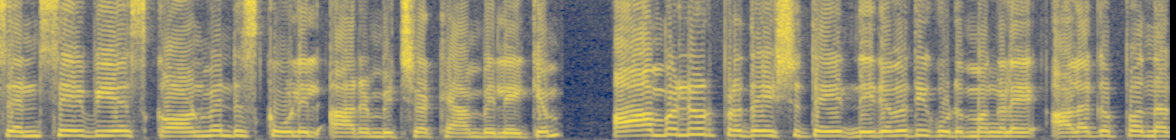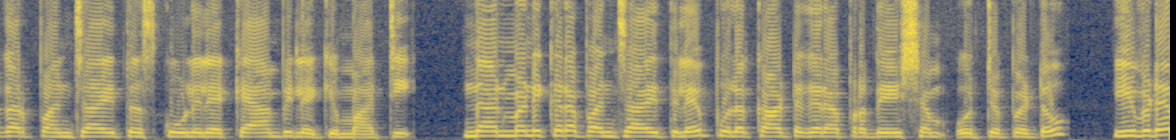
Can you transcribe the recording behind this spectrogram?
സെന്റ് സേവിയേഴ്സ് കോൺവെന്റ് സ്കൂളിൽ ആരംഭിച്ച ക്യാമ്പിലേക്കും ആമ്പലൂർ പ്രദേശത്തെ നിരവധി കുടുംബങ്ങളെ അളഗപ്പ നഗർ പഞ്ചായത്ത് സ്കൂളിലെ ക്യാമ്പിലേക്കും മാറ്റി. നന്മണിക്കര പഞ്ചായത്തിലെ പുലക്കാട്ടുകര പ്രദേശം ഒറ്റപ്പെട്ടു. ഇവിടെ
